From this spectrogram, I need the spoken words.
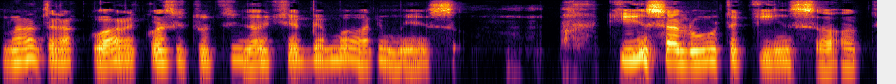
Durante la quale quasi tutti noi ci abbiamo rimesso. Chi in salute, chi in soldi.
